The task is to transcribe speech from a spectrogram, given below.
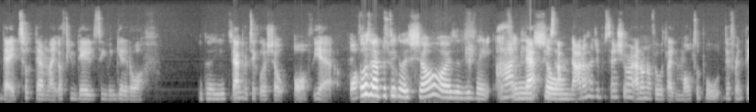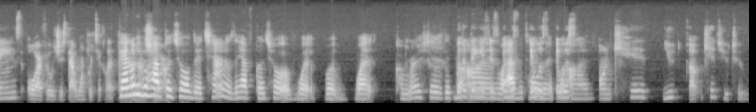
that it took them like a few days to even get it off. The YouTube? That particular show off, yeah. Off was that a particular show, or is it just like um, that show? piece? I'm not 100 percent sure. I don't know if it was like multiple different things, or if it was just that one particular thing. I know people sure. have control of their channels. They have control of what what what commercials they put But the thing on, is, it was it was, it was on. on kid you uh, kids YouTube.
